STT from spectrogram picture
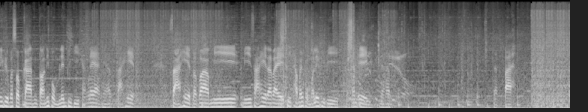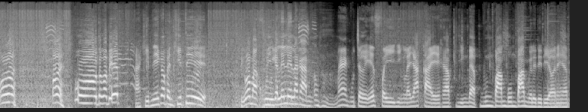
นี่คือประสบการณ์ตอนที่ผมเล่นพีบีครั้งแรกนะครับสาเหตุสาเหตุแบบว่ามีมีสาเหตุอะไรที่ทำให้ผมมาเล่นพีบีนั่นเองนะครับจัดไปโอ้ยโอ้ยโอ้ตัวกระพริบอะคลิปนี้ก็เป็นคลิปที่ ถือว่ามาคุยกันเล่นๆแล้วกันอแม่กูเจอเอสซียิงระยะไกลครับ ยิงแบบบุมบามบุมบามกันเลยทีเดียวนะครับ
